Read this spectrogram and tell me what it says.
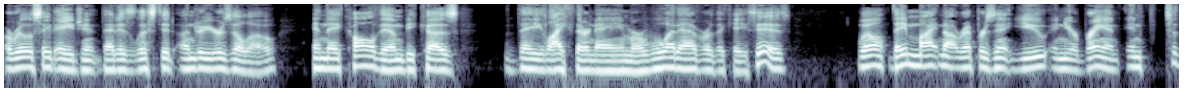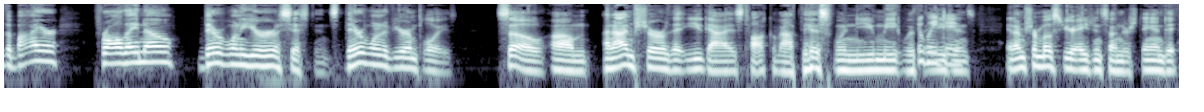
a real estate agent that is listed under your Zillow and they call them because they like their name or whatever the case is, well, they might not represent you and your brand. And to the buyer, for all they know, they're one of your assistants. They're one of your employees. So, um, and I'm sure that you guys talk about this when you meet with We do. agents, and I'm sure most of your agents understand it.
